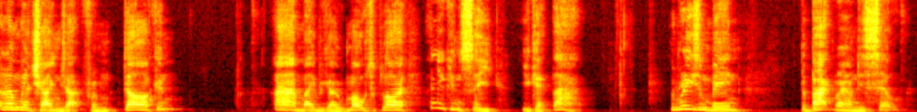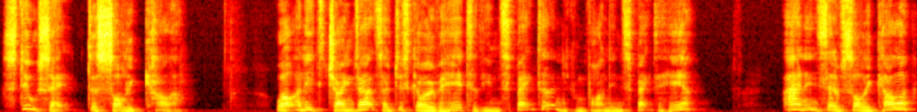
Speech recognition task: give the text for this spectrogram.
and I'm going to change that from darken and maybe go multiply and you can see you get that. The reason being the background is still set to solid colour. Well, I need to change that, so just go over here to the inspector, and you can find the inspector here. And instead of solid colour,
